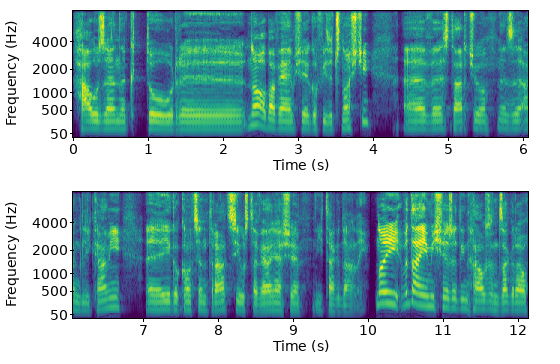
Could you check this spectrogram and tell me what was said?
Hausen, który no, obawiałem się jego fizyczności e, w starciu z Anglikami, e, jego koncentracji, ustawiania się i tak dalej. No i wydaje mi się, że Dean Hausen zagrał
